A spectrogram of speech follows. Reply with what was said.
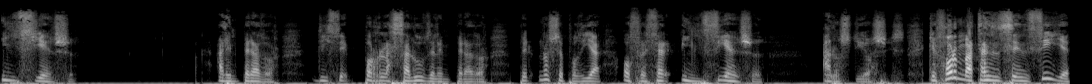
incienso al emperador. Dice, por la salud del emperador, pero no se podía ofrecer incienso a los dioses. Qué forma tan sencilla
